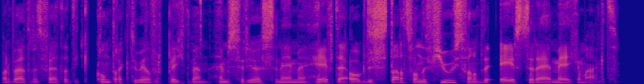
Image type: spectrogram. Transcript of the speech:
Maar buiten het feit dat ik contractueel verplicht ben hem serieus te nemen, heeft hij ook de start van de Fuse van op de eerste rij meegemaakt.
